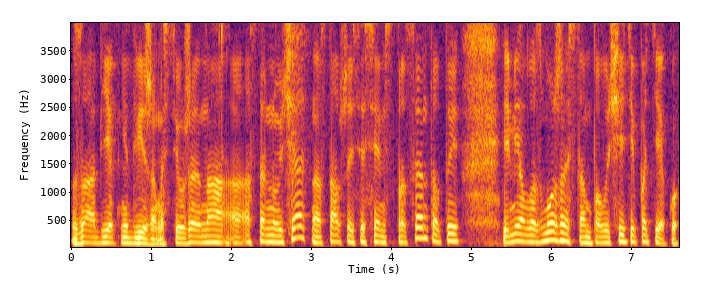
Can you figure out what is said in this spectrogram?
за объект недвижимости, уже на э, остальную часть, на оставшиеся 70% ты имел возможность там получить ипотеку.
